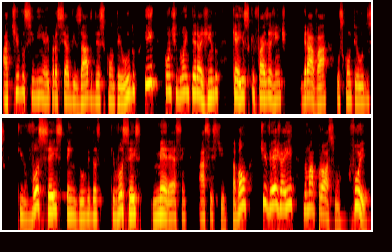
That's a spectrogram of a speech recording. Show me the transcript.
ativa o sininho aí para ser avisado desse conteúdo e continua interagindo, que é isso que faz a gente gravar os conteúdos que vocês têm dúvidas, que vocês merecem assistir, tá bom? Te vejo aí numa próxima. Fui!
